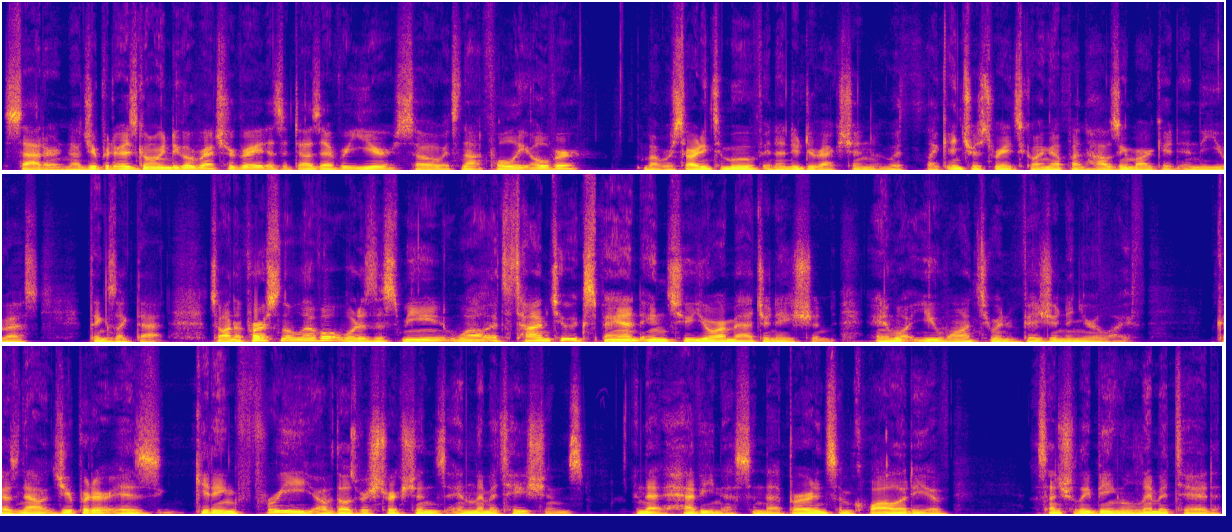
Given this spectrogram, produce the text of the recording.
Saturn. Now, Jupiter is going to go retrograde as it does every year, so it's not fully over, but we're starting to move in a new direction with like interest rates going up on housing market in the US, things like that. So on a personal level, what does this mean? Well, it's time to expand into your imagination and what you want to envision in your life. Because now Jupiter is getting free of those restrictions and limitations and that heaviness and that burdensome quality of essentially being limited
